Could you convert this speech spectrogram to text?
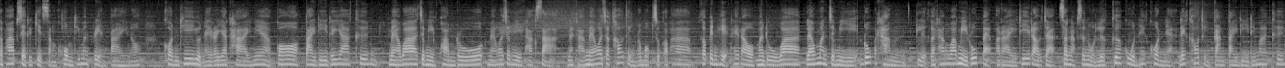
สภาพเศรษฐกิจสังคมที่มันเปลี่ยนไปเนาะ คนที่อยู่ในระยะท้ายเนี่ยก็ตายดีได้ยากขึ้น แม้ว่าจะมีความรู้ แม้ว่าจะมีทักษะนะคะแม้ว่าจะเข้าถึงระบบสุขภาพ ก็เป็นเหตุให้เรามาดูว่า แล้วมันจะมีรูปธรรม หรือกระทั่งว่ามีรูปแบบอะไรที่เราจะสนับสนุนหรือเกื้อกูลให้คนเนี่ยได้เข้าถึงการตายดีได้มากขึ้น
